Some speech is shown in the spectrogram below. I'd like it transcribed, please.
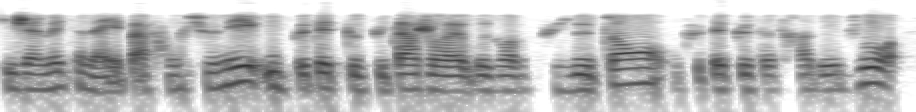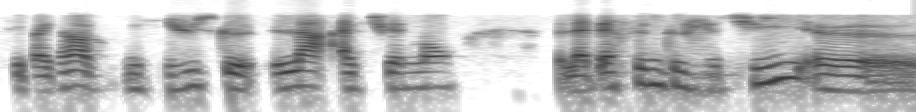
si jamais ça n'avait pas fonctionné, ou peut-être que plus tard j'aurais besoin de plus de temps, ou peut-être que ça sera d'autres jours, c'est pas grave. Mais c'est juste que là, actuellement, la personne que je suis euh,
